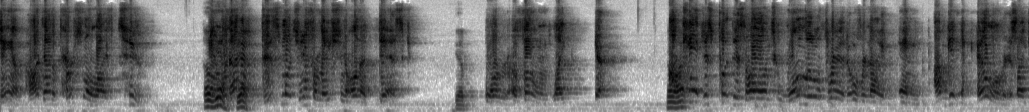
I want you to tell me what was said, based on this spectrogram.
damn, I got a personal life too. Oh and yeah, when I yeah. have this much information on a desk Yep. or a phone, like, yeah, No, I I, can't just put this all into one little thread overnight, and I'm getting hell over it. It's like,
